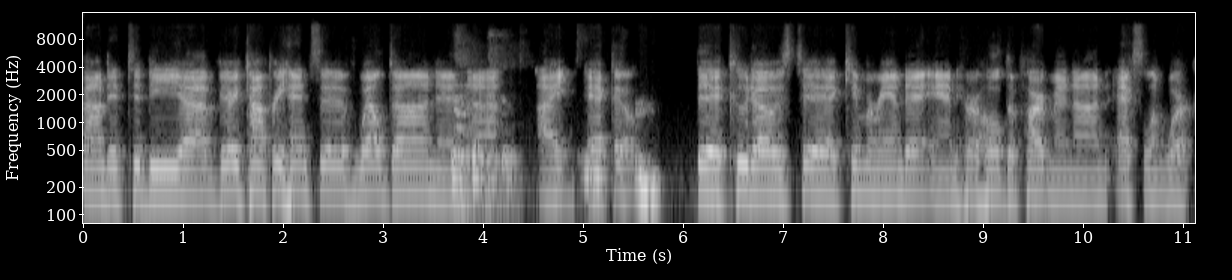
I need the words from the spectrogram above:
found it to be uh, very comprehensive, well done, and uh, I echo the kudos to Kim Miranda and her whole department on excellent work.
